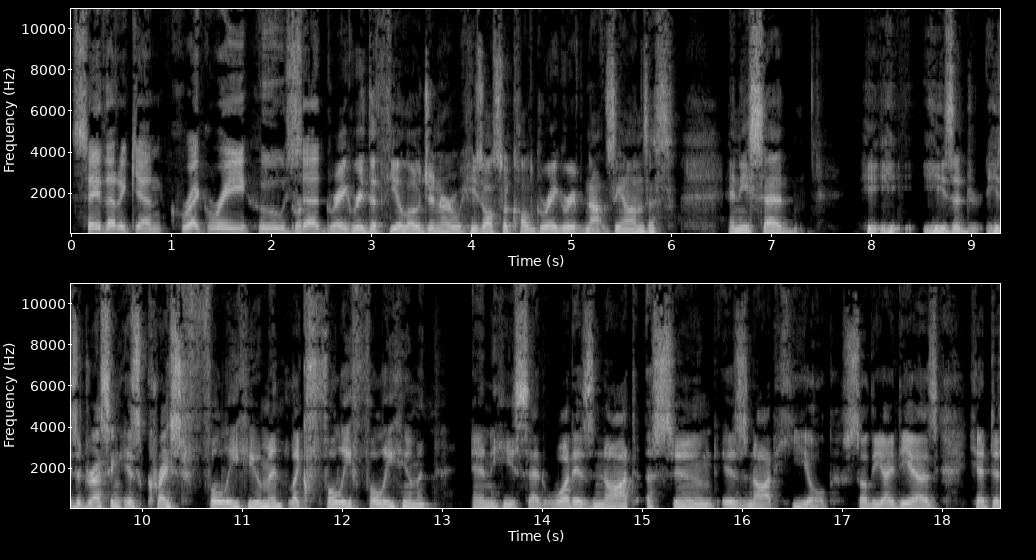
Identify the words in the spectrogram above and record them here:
Say that again. Gregory, who Gre- said? Gregory, the theologian, or he's also called Gregory of Nazianzus. And he said, he, he he's ad- he's addressing is Christ fully human, like fully fully human? And he said, what is not assumed is not healed. So the idea is he had to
